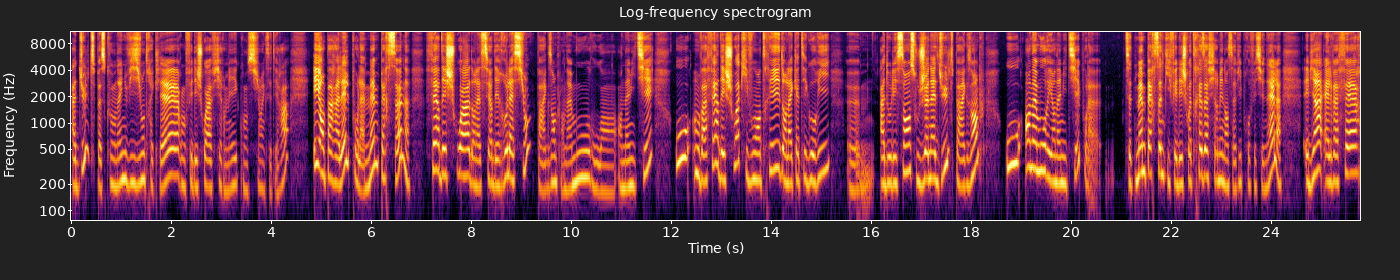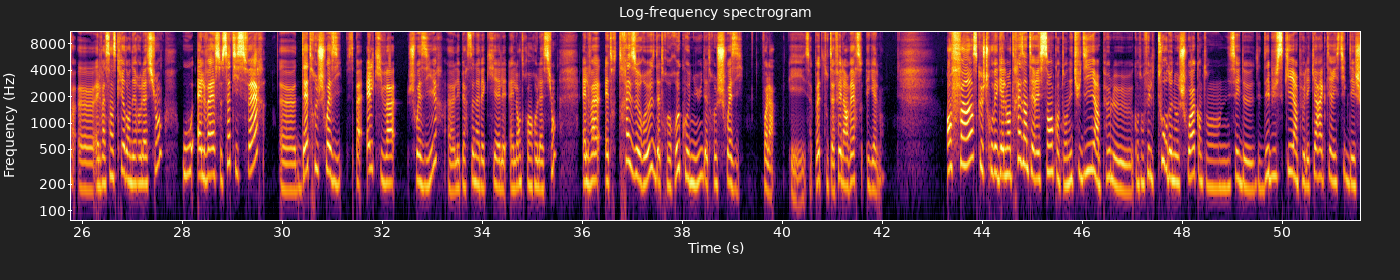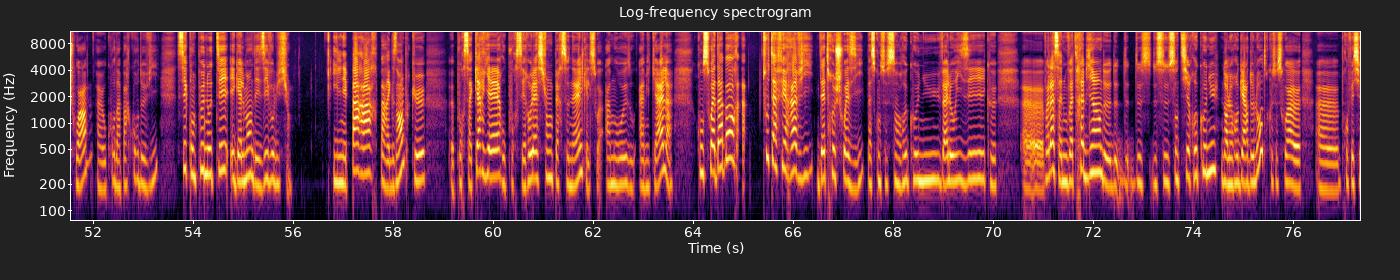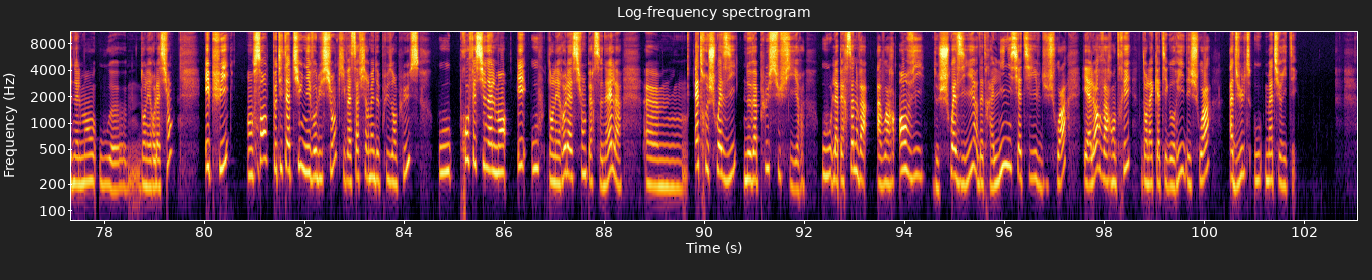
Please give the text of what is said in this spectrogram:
adulte, parce qu'on a une vision très claire, on fait des choix affirmés, conscients, etc et en parallèle, pour la même personne, faire des choix dans la sphère des relations, par exemple en amour ou en, amitié, où on va faire des choix qui vont entrer dans la catégorie euh, adolescence ou jeune adulte, par exemple, ou en amour et en amitié pour la, cette même personne qui fait des choix très affirmés dans sa vie professionnelle, eh bien, elle va faire, euh, elle va s'inscrire dans des relations où elle va se satisfaire euh, d'être choisie. C'est pas elle qui va choisir les personnes avec qui elle, entre en relation. Elle va être très heureuse d'être reconnue, d'être choisie. Voilà. Et ça peut être tout à fait l'inverse également. Enfin, ce que je trouve également très intéressant quand on étudie un peu le, quand on fait le tour de nos choix, quand on essaye de, débusquer un peu les caractéristiques des choix euh, au cours d'un parcours de vie, c'est qu'on peut noter également des évolutions. Il n'est pas rare, par exemple, que euh, pour sa carrière ou pour ses relations personnelles, qu'elles soient amoureuses ou amicales, qu'on soit d'abord tout à fait ravi d'être choisi parce qu'on se sent reconnu, valorisé, que euh, voilà, ça nous va très bien de, se sentir reconnu dans le regard de l'autre, que ce soit euh, euh, professionnellement ou dans les relations. Et puis, on sent petit à petit une évolution qui va s'affirmer de plus en plus, où professionnellement et ou dans les relations personnelles, être choisi ne va plus suffire, où la personne va avoir envie de choisir, d'être à l'initiative du choix, et alors va rentrer dans la catégorie des choix adultes ou maturité.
